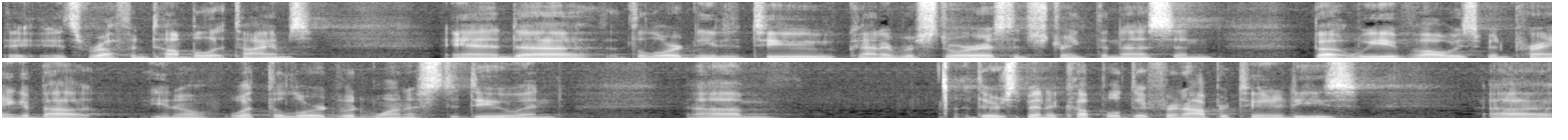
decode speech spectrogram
it, it's rough and tumble at times, and uh, the Lord needed to kind of restore us and strengthen us. And but we've always been praying about you know what the Lord would want us to do, and um, there's been a couple different opportunities uh,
